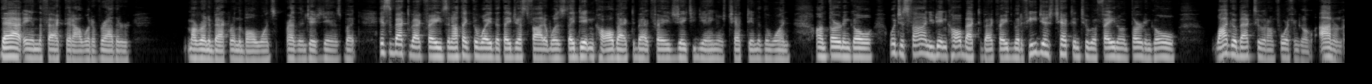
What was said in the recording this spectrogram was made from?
That and the fact that I would have rather my running back run the ball once rather than JT Daniels. But it's the back to back fades. And I think the way that they justified it was they didn't call back to back fades. JT Daniels checked into the one on third and goal, which is fine. You didn't call back to back fades. But if he just checked into a fade on third and goal, why go back to it on fourth and goal? I don't know.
